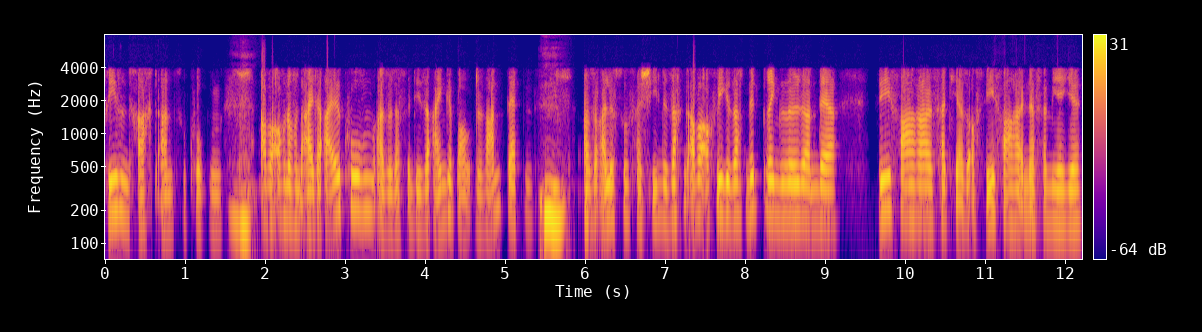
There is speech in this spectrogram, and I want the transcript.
Friesentracht anzugucken, mhm. aber auch noch ein alter Alkoven, also das sind diese eingebauten Wandbetten, mhm. also alles so verschiedene Sachen, aber auch wie gesagt Mitbringsel dann der Seefahrer, es hat hier also auch Seefahrer in der Familie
